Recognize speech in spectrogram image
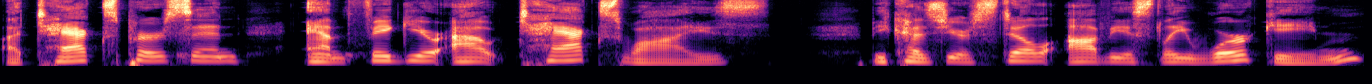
a tax person, and figure out tax wise, because you're still obviously working,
